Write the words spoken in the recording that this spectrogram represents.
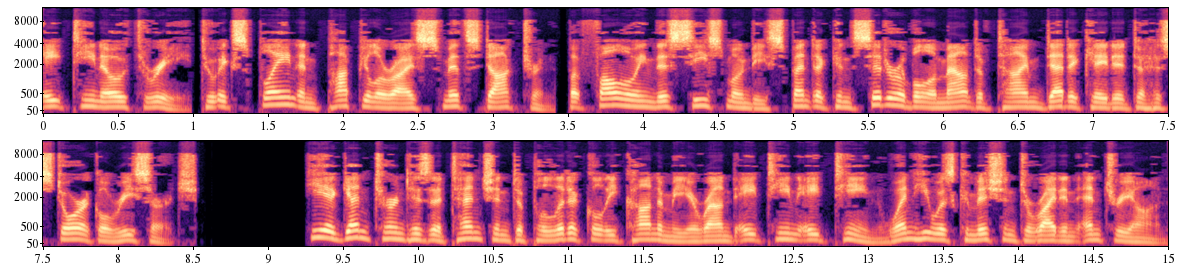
1803 to explain and popularize Smith's doctrine, but following this Sismondi spent a considerable amount of time dedicated to historical research. He again turned his attention to political economy around 1818 when he was commissioned to write an entry on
